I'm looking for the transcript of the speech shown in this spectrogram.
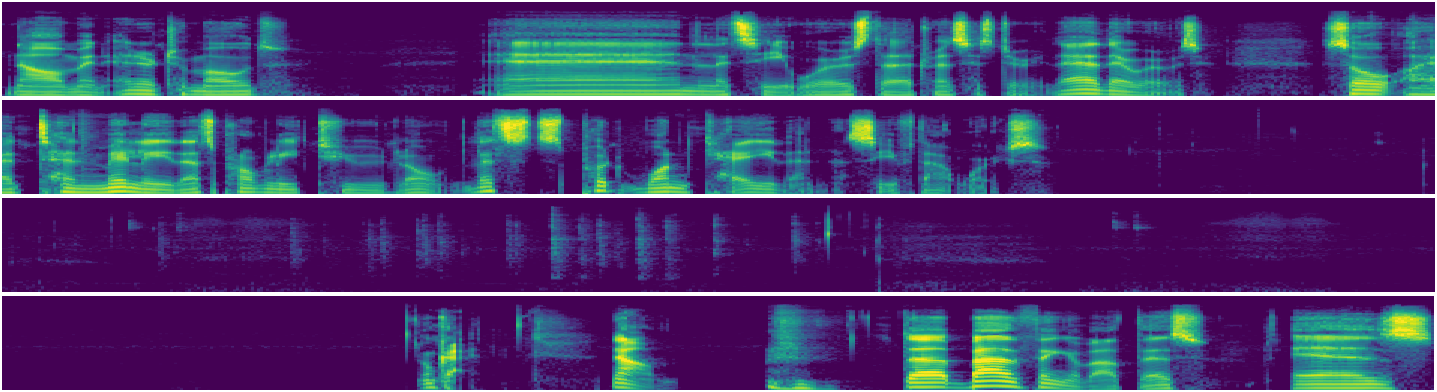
Now I'm in editor mode. And let's see, where's the transistor? There, there it was. So I had 10 milli, that's probably too low. Let's put 1K then, see if that works. Okay, now, the bad thing about this is,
